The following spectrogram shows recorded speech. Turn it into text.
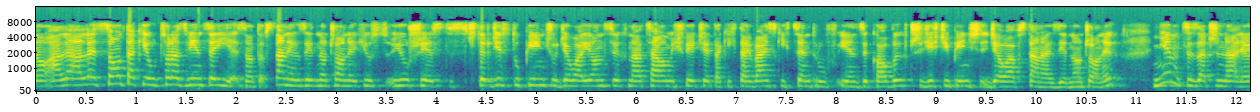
no ale, ale są takie, coraz więcej jest. No to w Stanach Zjednoczonych już, już jest z 45 działających na całym świecie takich tajwańskich centrów językowych, 35 działa w Stanach Zjednoczonych. Niemcy zaczynają,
